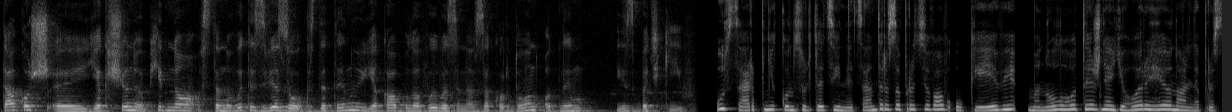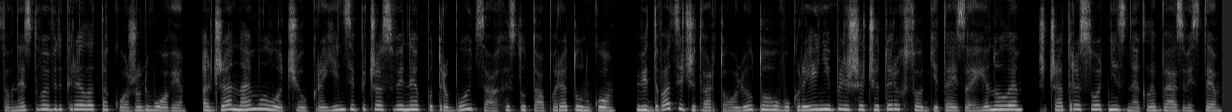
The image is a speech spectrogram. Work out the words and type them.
Також, якщо необхідно встановити зв'язок з дитиною, яка була вивезена за кордон одним із батьків. У серпні консультаційний центр запрацював у Києві. Минулого тижня його регіональне представництво відкрили також у Львові, адже наймолодші українці під час війни потребують захисту та порятунку. Від 24 лютого в Україні більше 400 дітей загинули, ще три сотні зникли безвісти.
